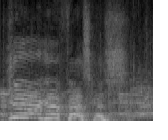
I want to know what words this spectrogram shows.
Jurgen Feskens.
